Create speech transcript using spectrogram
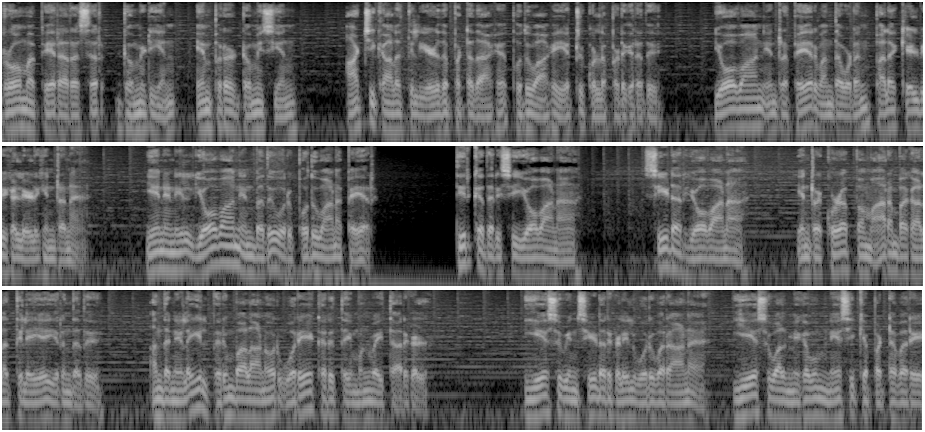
ரோம பேரரசர் டொமிடியன் எம்பரர் டொமிசியன் ஆட்சி காலத்தில் எழுதப்பட்டதாக பொதுவாக ஏற்றுக்கொள்ளப்படுகிறது. யோவான் என்ற பெயர் வந்தவுடன் பல கேள்விகள் எழுகின்றன. ஏனெனில் யோவான் என்பது ஒரு பொதுவான பெயர். தீர்க்கதரிசி யோவானா சீடர் யோவானா என்ற குழப்பம் ஆரம்ப காலத்திலேயே இருந்தது. அந்த நிலையில் பெரும்பாலானோர் ஒரே கருத்தை முன்வைத்தார்கள். இயேசுவின் சீடர்களில் ஒருவரான இயேசுவால் மிகவும் நேசிக்கப்பட்டவரே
